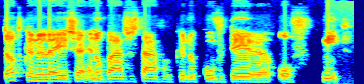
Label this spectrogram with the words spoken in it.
dat kunnen lezen en op basis daarvan kunnen converteren of niet.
